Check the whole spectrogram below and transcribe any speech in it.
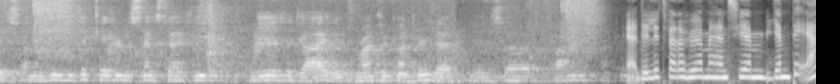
is. I mean, he's a dictator in the sense that he, he is a guy who runs a country that is uh, communist. Ja, det er lidt svært at høre, men han siger, jamen det er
